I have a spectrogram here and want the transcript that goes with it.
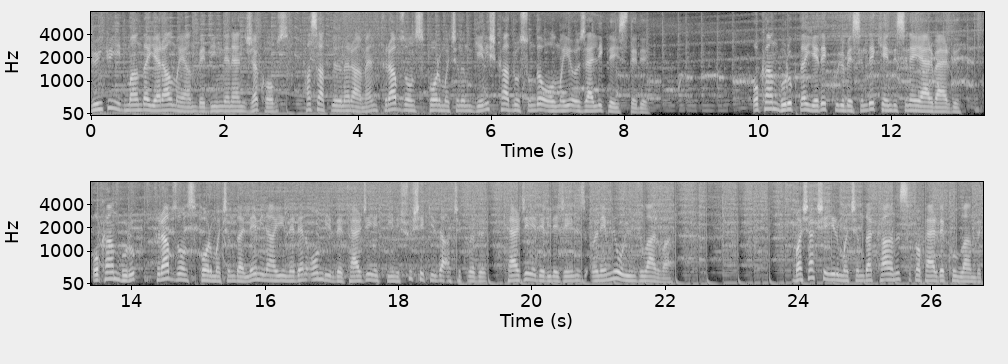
Dünkü idmanda yer almayan ve dinlenen Jacobs, hasatlığına rağmen Trabzonspor maçının geniş kadrosunda olmayı özellikle istedi. Okan Buruk da yedek kulübesinde kendisine yer verdi. Okan Buruk, Trabzonspor maçında Lemina'yı neden 11'de tercih ettiğini şu şekilde açıkladı, tercih edebileceğimiz önemli oyuncular var. Başakşehir maçında Kaan'ı stoperde kullandık.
